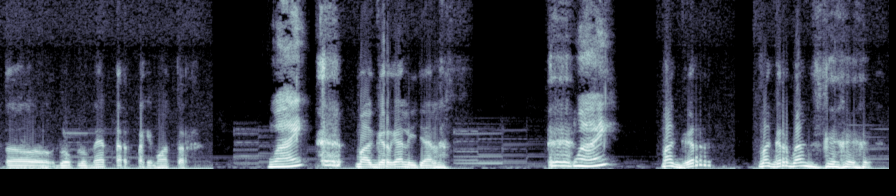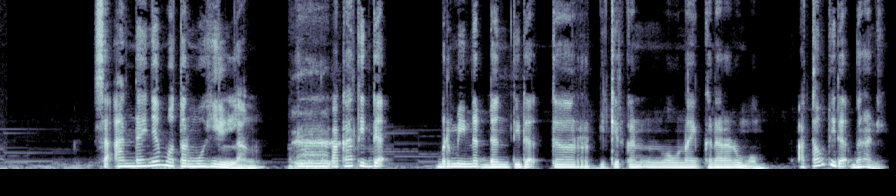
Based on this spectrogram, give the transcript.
atau 20 meter pakai motor Why? mager kali jalan Why? mager mager bang Seandainya motormu hilang, apakah tidak berminat dan tidak terpikirkan mau naik kendaraan umum? Atau tidak berani?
